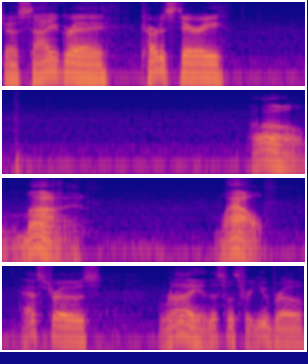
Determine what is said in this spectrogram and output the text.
Josiah Gray, Curtis Terry. Oh my. Wow. Astros. Ryan, this one's for you, bro.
